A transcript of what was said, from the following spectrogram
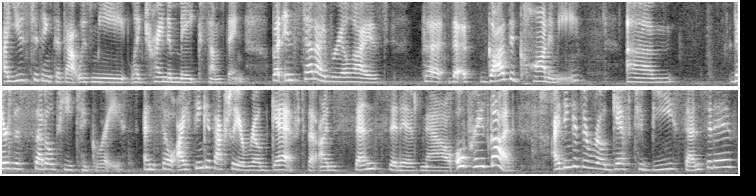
I used to think that that was me like trying to make something. But instead I've realized that the God's economy um there's a subtlety to grace. And so I think it's actually a real gift that I'm sensitive now. Oh, praise God. I think it's a real gift to be sensitive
